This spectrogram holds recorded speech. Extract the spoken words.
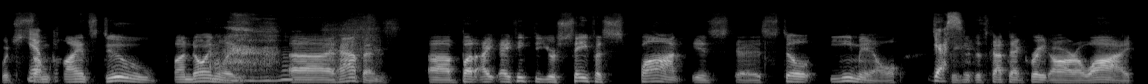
which yep. some clients do unknowingly, uh, it happens. Uh, but I, I, think that your safest spot is uh, still email. Yes. Because it's got that great ROI.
